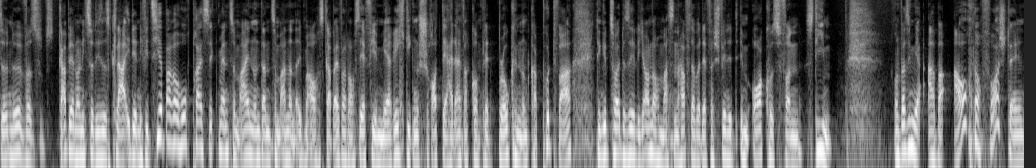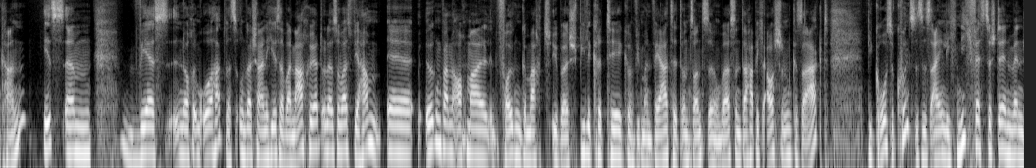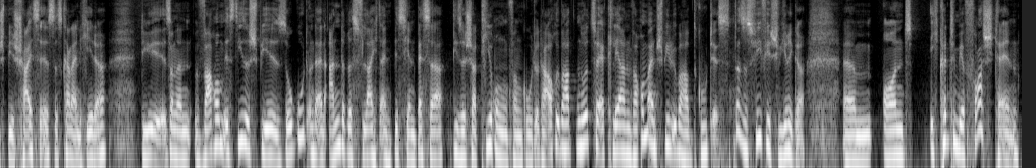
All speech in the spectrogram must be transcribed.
ne, es gab ja noch nicht so dieses klar identifizierbare Hochpreissegment zum einen und dann zum anderen eben auch, es gab einfach noch sehr viel mehr richtigen Schrott, der halt einfach komplett broken und kaputt war. Den gibt es heute sicherlich auch noch massenhaft, aber der verschwindet im Orkus von Steam. Und was ich mir aber auch noch vorstellen kann, ist, ähm, wer es noch im Ohr hat, was unwahrscheinlich ist, aber nachhört oder sowas. Wir haben äh, irgendwann auch mal Folgen gemacht über Spielekritik und wie man wertet und sonst irgendwas. Und da habe ich auch schon gesagt, die große Kunst ist es eigentlich nicht festzustellen, wenn ein Spiel scheiße ist, das kann eigentlich jeder, die, sondern warum ist dieses Spiel so gut und ein anderes vielleicht ein bisschen besser, diese Schattierungen von gut oder auch überhaupt nur zu erklären, warum ein Spiel überhaupt gut ist. Das ist viel, viel schwieriger. Ähm, und ich könnte mir vorstellen,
